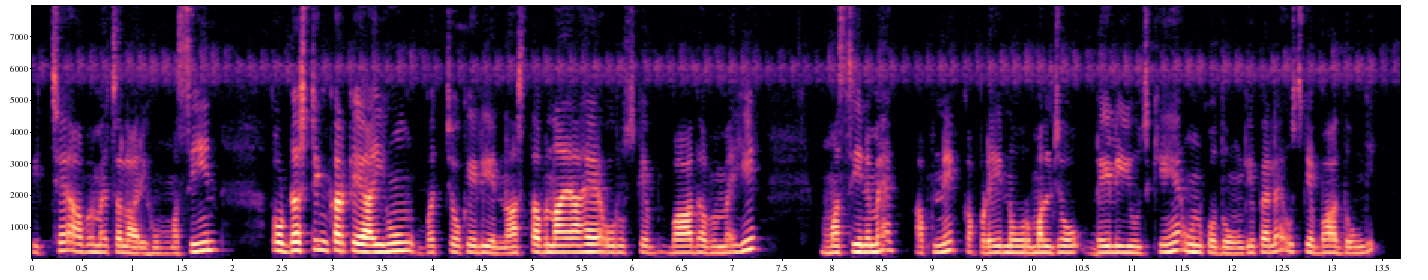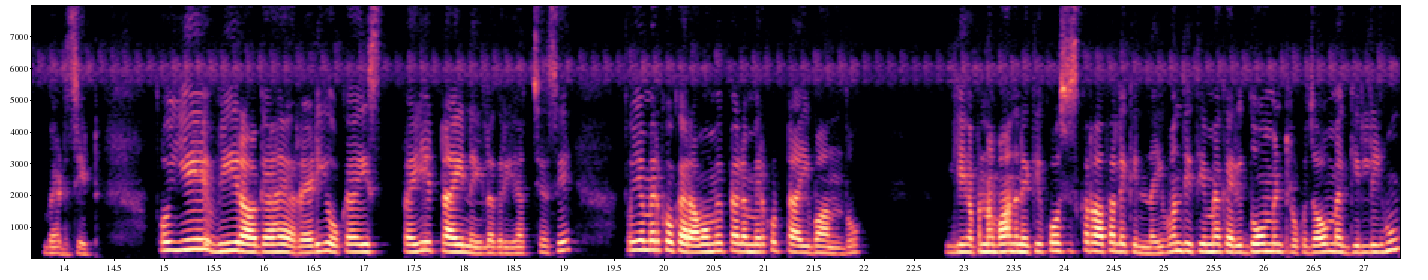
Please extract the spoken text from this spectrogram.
पीछे। अब मैं चला रही हूँ मशीन तो डस्टिंग करके आई हूँ, बच्चों के लिए नाश्ता बनाया है और उसके बाद अब मैं ये मशीन में अपने कपड़े नॉर्मल जो डेली यूज़ किए हैं उनको दूँगी पहले, उसके बाद दूँगी बेडशीट। तो ये वीर आ गया है, रेडी हो गया इस पर ये टाई नहीं लग रही है अच्छे से। तो ये मेरे को कह रहा मम्मी, पहले मेरे को टाई बाँध दो। ये अपना बांधने की कोशिश कर रहा था, लेकिन नहीं बंधी थी। मैं कह रही, दो मिनट रुक जाओ, मैं गिल्ली हूँ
